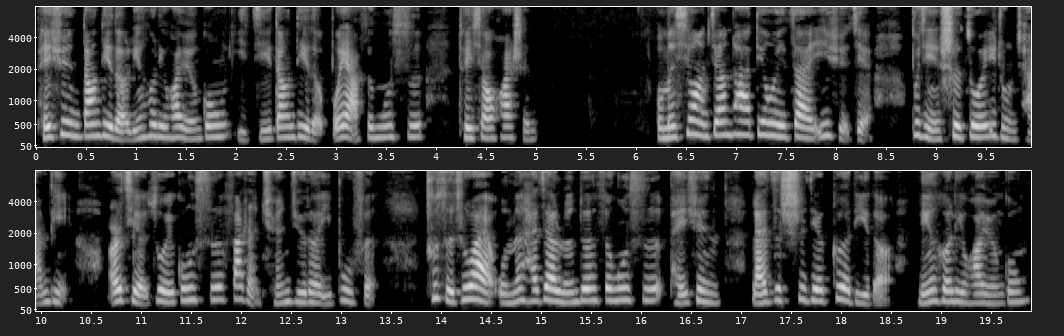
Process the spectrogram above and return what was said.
培训当地的联合利华员工以及当地的博雅分公司推销花神。我们希望将它定位在医学界，不仅是作为一种产品，而且作为公司发展全局的一部分。除此之外，我们还在伦敦分公司培训来自世界各地的联合利华员工。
